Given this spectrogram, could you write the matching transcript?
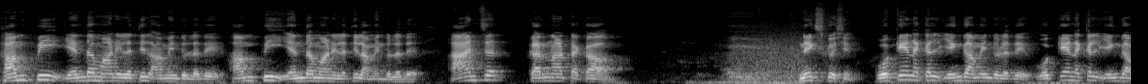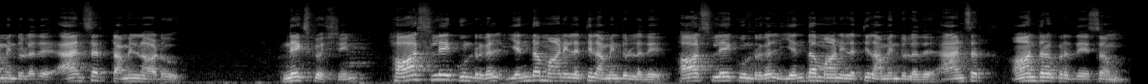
ஹம்பி எந்த மாநிலத்தில் அமைந்துள்ளது? ஹம்பி எந்த மாநிலத்தில் அமைந்துள்ளது? Answer Karnataka. Next question Hogenakkal எங்கு அமைந்துள்ளது? ஒகேனக்கல் எங்கு அமைந்துள்ளது? Answer Tamil Nadu. Next question Horsley குன்றுகள் எந்த மாநிலத்தில் அமைந்துள்ளது? ஹார்ஸ்லே குன்றுகள் எந்த மாநிலத்தில் அமைந்துள்ளது? ஆன்சர் ஆந்திர பிரதேசம்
